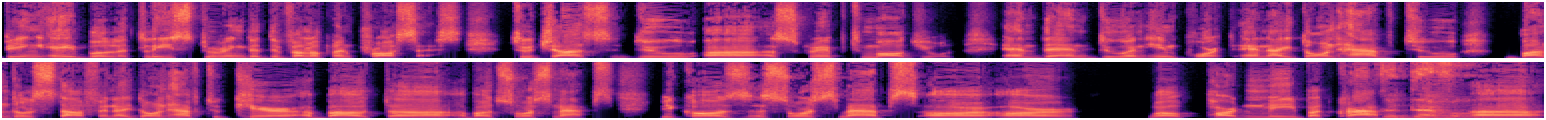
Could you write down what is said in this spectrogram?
being able at least during the development process to just do a script module and then do an import. And i don't have to bundle stuff and i don't have to care about uh, about source maps because uh, source maps are are well, pardon me, but crap. The devil. Uh,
